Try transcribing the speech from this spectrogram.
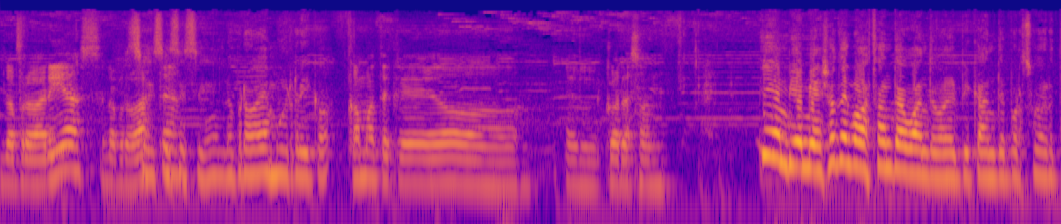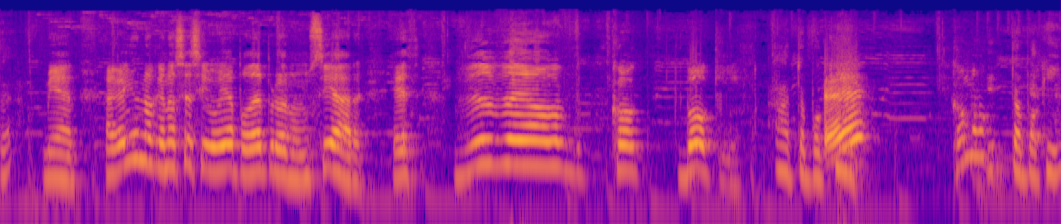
¿Lo probarías? ¿Lo Sí, probaste? sí, sí, sí, lo probé, es muy rico. ¿Cómo te quedó el corazón? Bien, bien, bien. Yo tengo bastante aguante con el picante, por suerte. Bien, acá hay uno que no sé si voy a poder pronunciar. Es Kokboki. Ah, topoquí. ¿Cómo? Topoquí.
